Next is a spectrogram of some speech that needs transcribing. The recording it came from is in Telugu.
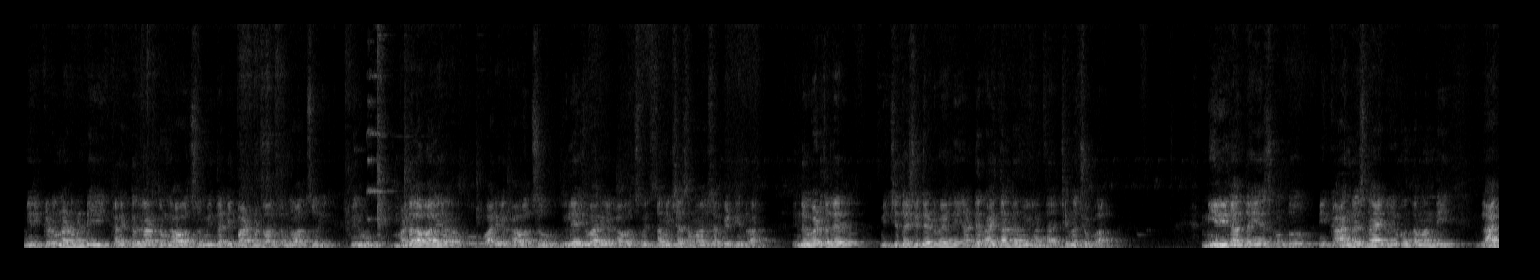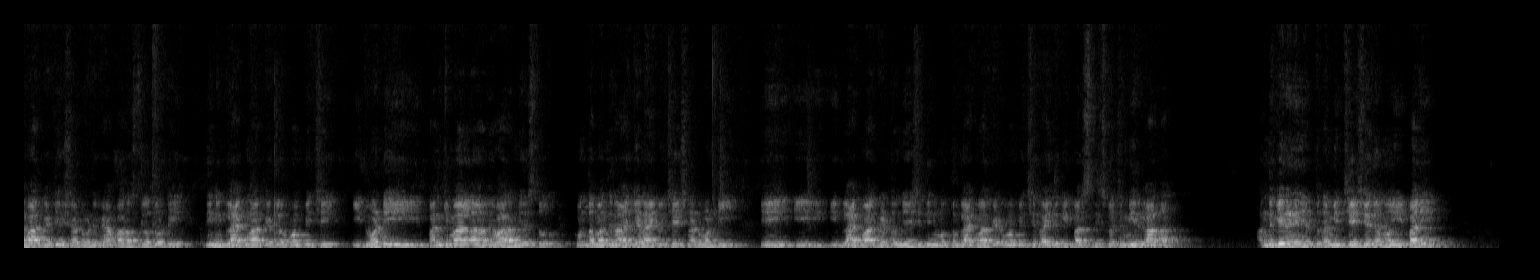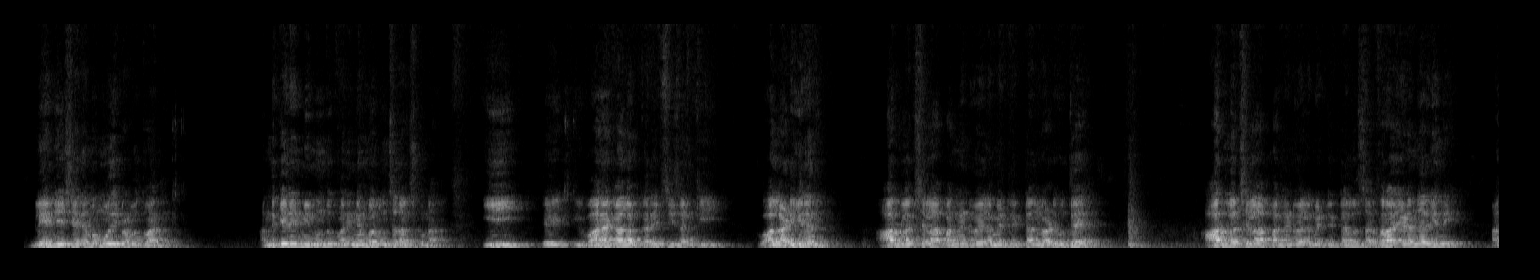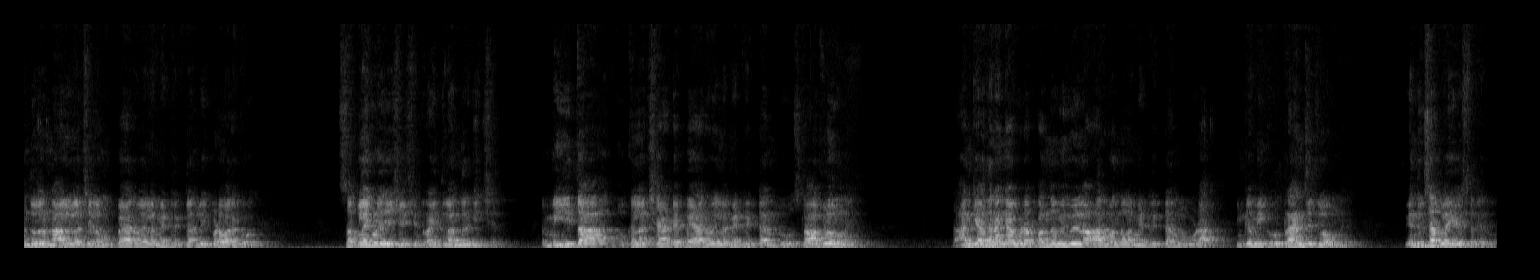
మీరు ఇక్కడ ఉన్నటువంటి కలెక్టర్ గారితో కావచ్చు మిగతా డిపార్ట్మెంట్ వాళ్ళతో కావచ్చు మీరు మండల వారిగా వారిగా కావచ్చు విలేజ్ వారిగా కావచ్చు మీరు సమీక్షా సమావేశాలు పెట్టినరా ఎందుకు పెడతలేరు? మీ చిత్తశుద్ధి ఎటువైంది అంటే రైతు అంటే మీకు అంత చిన్న చూప. మీరు ఇదంతా చేసుకుంటూ మీ కాంగ్రెస్ నాయకులు కొంతమంది బ్లాక్ మార్కెట్ చేసేటువంటి వ్యాపారస్తులతోటి దీన్ని బ్లాక్ మార్కెట్లో పంపించి ఇటువంటి పనికిమాలిన వ్యవహారం చేస్తూ కొంతమంది రాజకీయ నాయకులు చేసినటువంటి ఈ ఈ ఈ బ్లాక్ మార్కెట్తో చేసి దీన్ని మొత్తం బ్లాక్ మార్కెట్ పంపించి రైతుకి ఈ పరిస్థితి తీసుకొచ్చి మీరు కాదా? అందుకే నేను చెప్తున్నా మీరు చేసేదేమో ఈ పని బ్లేమ్ చేసేదేమో మోదీ ప్రభుత్వాన్ని. అందుకే నేను మీ ముందు కొన్ని నెంబర్లు ఉంచదలుచుకున్నా. ఈ ఈ వానాకాలం ఖరీఫ్ సీజన్కి వాళ్ళు అడిగినది ఆరు లక్షల పన్నెండు వేల మెట్రిక్ టన్లు అడిగితే ఆరు లక్షల పన్నెండు వేల మెట్రిక్ టన్నులు సరఫరా చేయడం జరిగింది. అందులో నాలుగు లక్షల ముప్పై ఆరు వేల మెట్రిక్ టన్నులు ఇప్పటి వరకు సప్లై కూడా చేసేసింది రైతులందరికీ ఇచ్చారు మిగతా ఒక లక్ష డెబ్బై ఆరు వేల మెట్రిక్ టన్నులు స్టాక్లో ఉన్నాయి. దానికి అదనంగా కూడా పంతొమ్మిది వేల ఆరు వందల మెట్రిక్ టన్నులు కూడా ఇంకా మీకు ట్రాన్సిట్లో ఉన్నాయి. ఎందుకు సప్లై చేస్తలేరు?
